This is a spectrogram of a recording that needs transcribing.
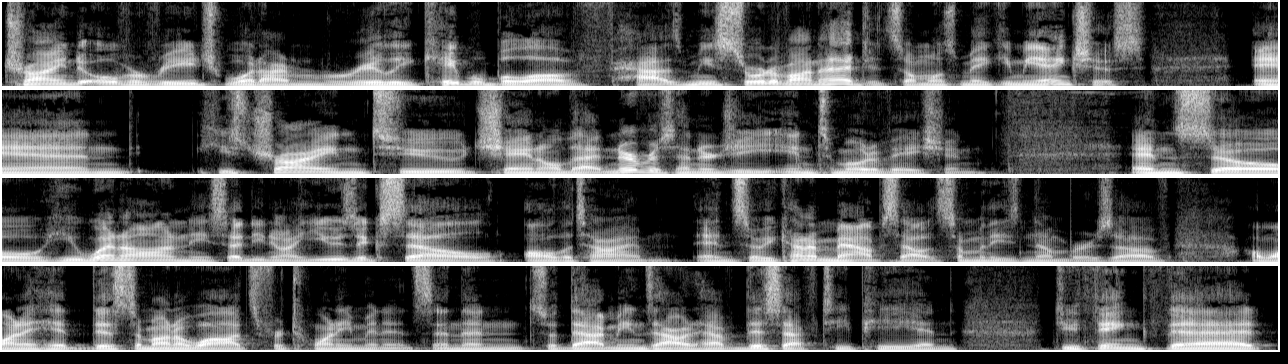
trying to overreach what I'm really capable of has me sort of on edge. It's almost making me anxious. And he's trying to channel that nervous energy into motivation. And so he went on he said, you know, I use Excel all the time. And so he kind of maps out some of these numbers of I want to hit this amount of watts for 20 minutes. And then so that means I would have this FTP. And do you think that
